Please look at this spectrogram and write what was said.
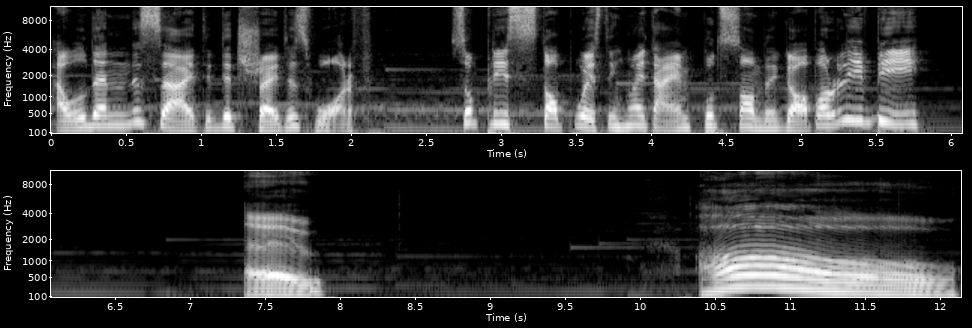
I will then decide if the trade is worth. So please stop wasting my time, put something up or leave be. Oh. Oh.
